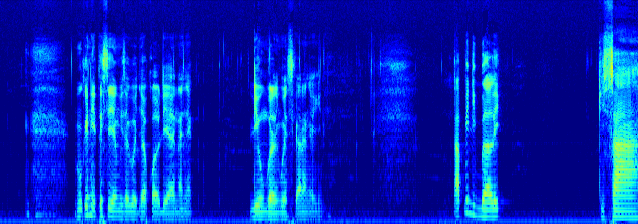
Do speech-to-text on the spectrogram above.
Mungkin itu sih yang bisa gue jawab kalau dia nanya di umuran gue sekarang kayak gini. Tapi di balik kisah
